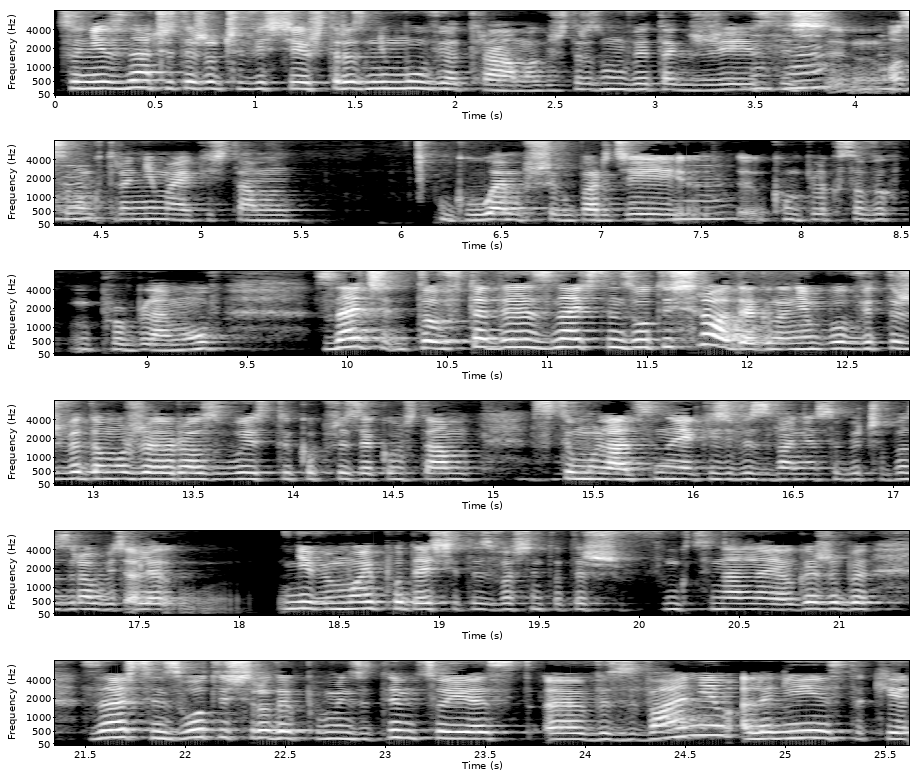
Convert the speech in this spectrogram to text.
co nie znaczy też oczywiście, już teraz nie mówię o traumach, już teraz mówię tak, że jesteś em, osobą, która nie ma jakichś tam głębszych, bardziej e, kompleksowych problemów, znajdź, to wtedy znajdź ten złoty środek, no nie, bo też wiadomo, że rozwój jest tylko przez jakąś tam stymulację, no jakieś wyzwania sobie trzeba zrobić, ale nie wiem, moje podejście to jest właśnie ta też funkcjonalna yoga, żeby znaleźć ten złoty środek pomiędzy tym, co jest e, wyzwaniem, ale nie jest takie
